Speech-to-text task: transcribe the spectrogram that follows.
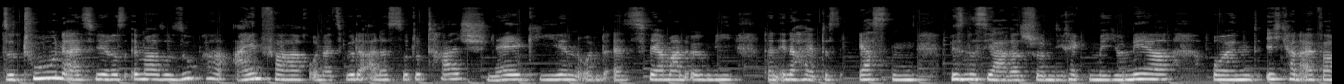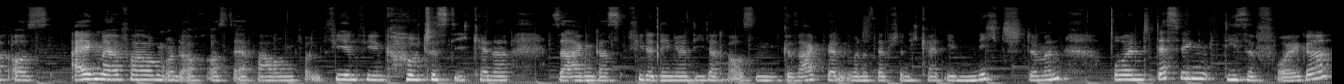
so tun, als wäre es immer so super einfach und als würde alles so total schnell gehen und als wäre man irgendwie dann innerhalb des ersten Businessjahres schon direkt Millionär. Und ich kann einfach aus eigener Erfahrung und auch aus der Erfahrung von vielen, vielen Coaches, die ich kenne, sagen, dass viele Dinge, die da draußen gesagt werden über eine Selbstständigkeit eben nicht stimmen und deswegen diese Folge.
